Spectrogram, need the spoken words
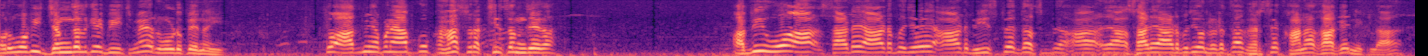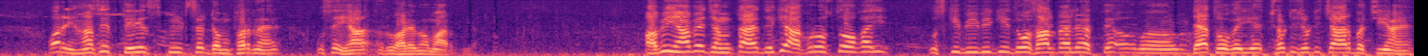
और वो भी जंगल के बीच में, रोड पे नहीं। तो आदमी अपने आप को कहाँ सुरक्षित समझेगा? अभी वो साढ़े आठ बजे, आठ बीस पे, दस साढ़े आठ बजे वो लड़का घर से खाना खा के निकला और यहाँ से तेज स्पीड से डम्फर ने उसे यहाँ रोहाड़े में मार दिया। अभी यहाँ पे जनता है, देखिए आक्रोश तो होगा ही। उसकी बीवी की दो साल पहले डेथ हो गई है छोटी छोटी चार बच्चियाँ हैं।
